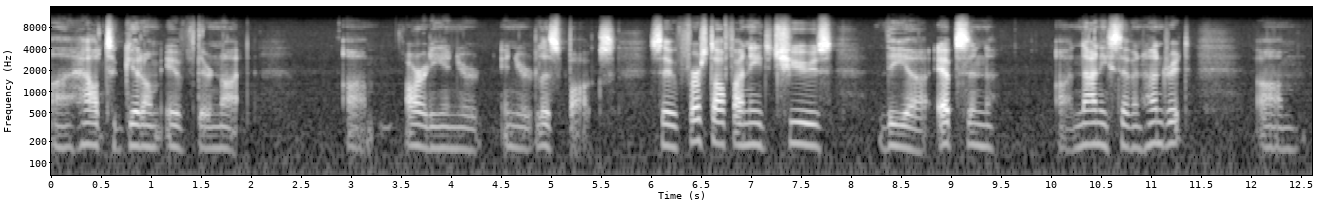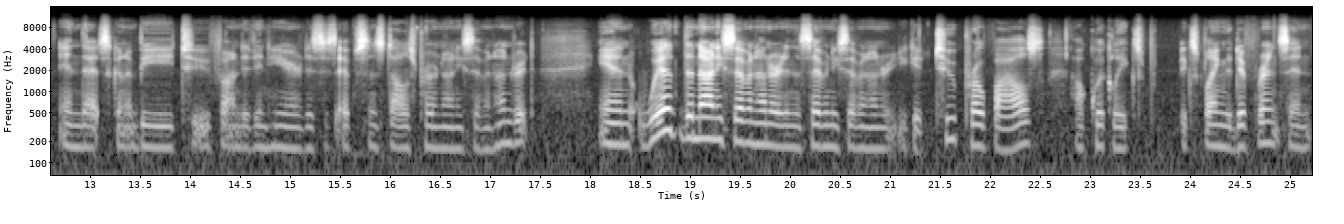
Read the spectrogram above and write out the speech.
uh, how to get them if they're not um, already in your in your list box. So first off I need to choose the uh, Epson uh, 9700 um, and that's going to be to find it in here. This is Epson Stylus Pro 9700 and with the 9700 and the 7700 you get two profiles. I'll quickly exp explain the difference and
